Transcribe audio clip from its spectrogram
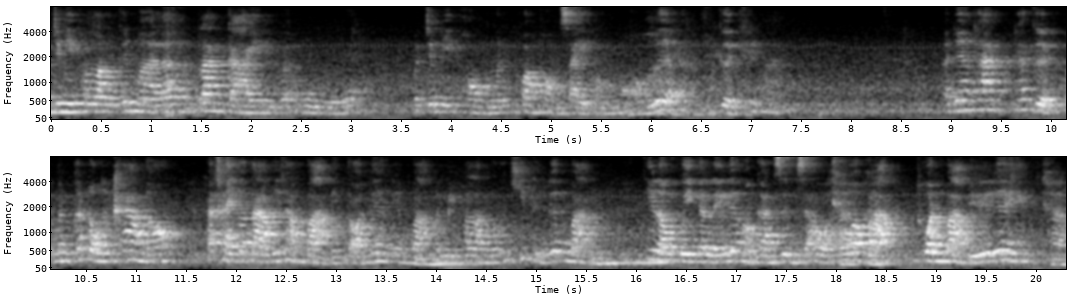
มันจะมีพลังขึ้นมาแล้วร่างกายแบบโอ้โหมันจะมีผ่องเหมันความผ่องใสของของเลือดอะเกิดขึ้นมาอันเนี้ยถ้าถ้าเกิดมันก็ตรงกันข้ามเนาะถ้าใครก็ตามที่ทำบาปอย่างต่อเนื่องเนี่ยบาปมันมีพลังมันก็คิดถึงเรื่องบาปที่เราคุยกันเลยเรื่องของการซึมเศร้าอะเพราะว่าบาปทวนบาปอยู่เรื่อยๆไงครับ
